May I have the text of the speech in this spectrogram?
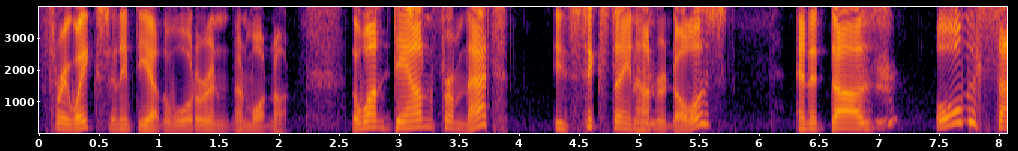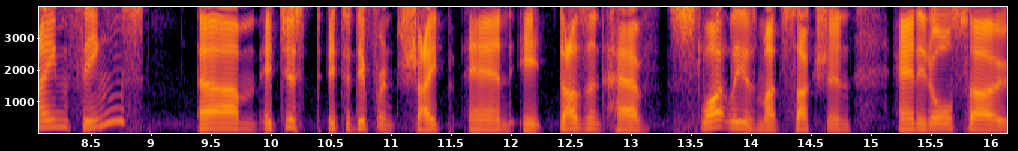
three weeks and empty out the water and, and whatnot. The one down from that is sixteen hundred dollars, and it does all the same things. Um, it just it's a different shape and it doesn't have slightly as much suction, and it also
